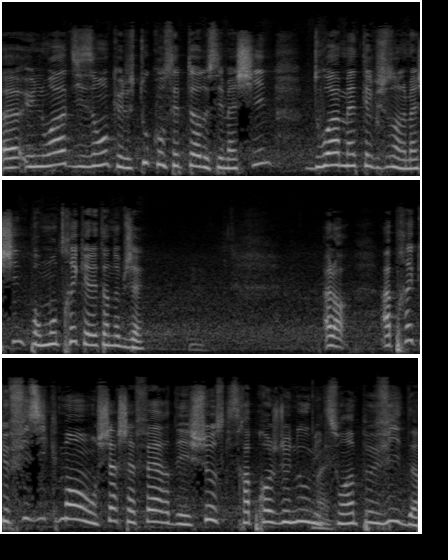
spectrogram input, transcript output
euh, une loi disant que tout concepteur de ces machines doit mettre quelque chose dans la machine pour montrer qu'elle est un objet. Alors, après que physiquement on cherche à faire des choses qui se rapprochent de nous mais Ouais. qui sont un peu vides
